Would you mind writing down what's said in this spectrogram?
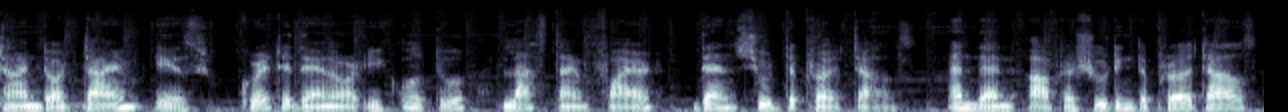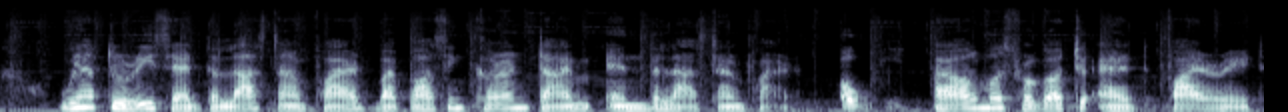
time dot time is greater than or equal to last time fired then shoot the projectiles. And then after shooting the projectiles we have to reset the last time fired by passing current time in the last time fired. Oh i almost forgot to add fire rate.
